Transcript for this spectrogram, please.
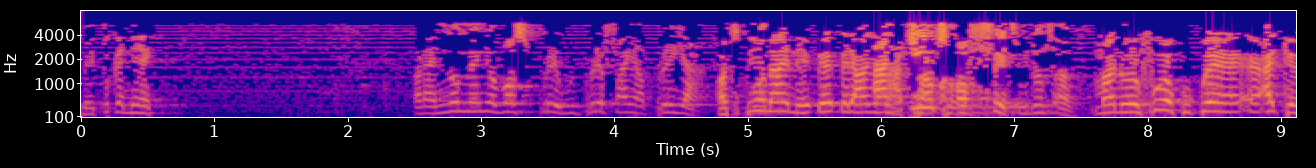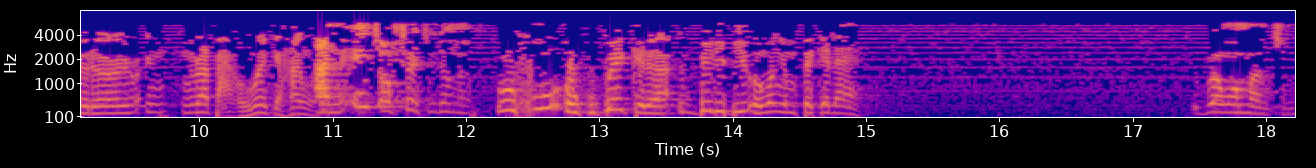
metụkene And I know many of us pray. We pray fire prayer. ọtụtụ n'ime anyị na-ekpe ekpere anya An na-achụ inch ọkụ of faith we don't have. mana ofu okwukwe ekere nrata onwe nke ha nwere An inch of faith we don't have. ofu okwukwe ekere mbiribi onweghị mpekele ya You brought one man to me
